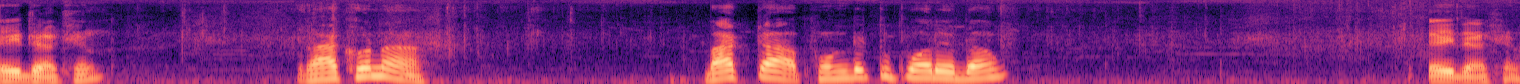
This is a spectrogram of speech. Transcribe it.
এই দেখেন। রাখো না। বাক্কা, ফোনটা একটু পরে দাও। এই দেখেন।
